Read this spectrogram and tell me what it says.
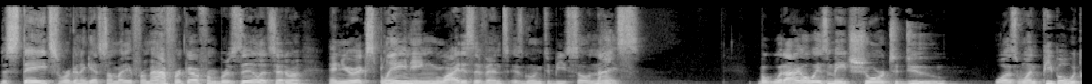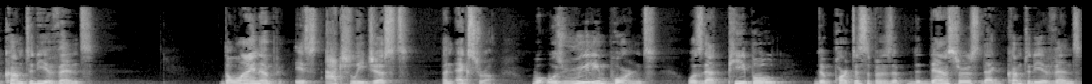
the States, we're going to get somebody from Africa, from Brazil, etc. And you're explaining why this event is going to be so nice. But what I always made sure to do was when people would come to the event, the lineup is actually just an extra. What was really important was that people, the participants, the, the dancers that come to the event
